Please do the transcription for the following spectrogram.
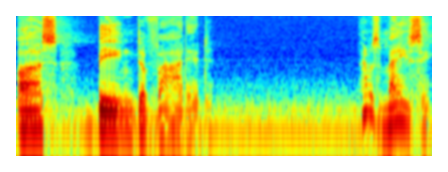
us being divided. That was amazing.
